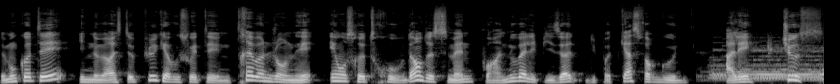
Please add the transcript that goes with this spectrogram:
De mon côté, il ne me reste plus qu'à vous souhaiter une très bonne journée et on se retrouve dans deux semaines pour un nouvel épisode du podcast for good. Allez, tchuss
